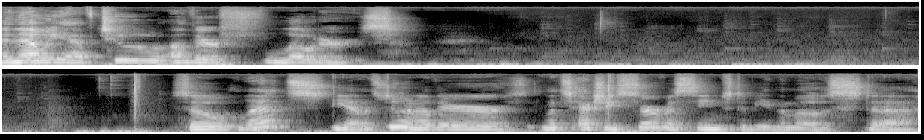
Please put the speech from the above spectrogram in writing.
And now we have two other floaters. So let's, yeah, let's do another, let's actually, service seems to be the most uh,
